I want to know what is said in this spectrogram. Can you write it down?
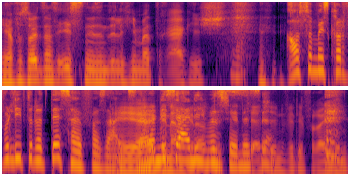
Ja, versalzenes Essen ist natürlich immer tragisch. Außer man ist gerade verliebt und hat deshalb versalzen. dann ist ja eigentlich genau, was das Schönes. Sehr ja. schön für die Freundin.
